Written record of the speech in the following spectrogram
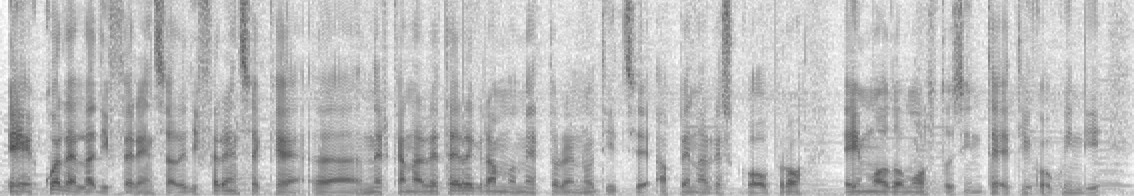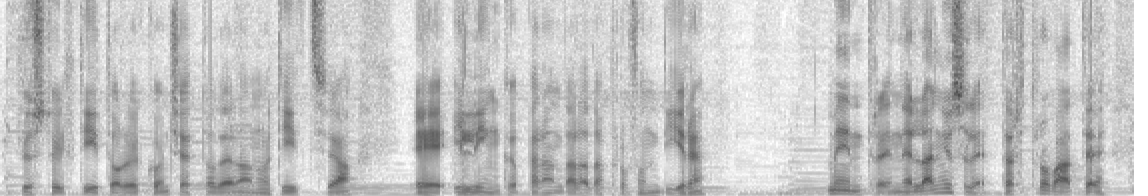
E qual è la differenza? La differenza è che eh, nel canale Telegram metto le notizie appena le scopro e in modo molto sintetico, quindi giusto il titolo, il concetto della notizia e il link per andare ad approfondire mentre nella newsletter trovate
